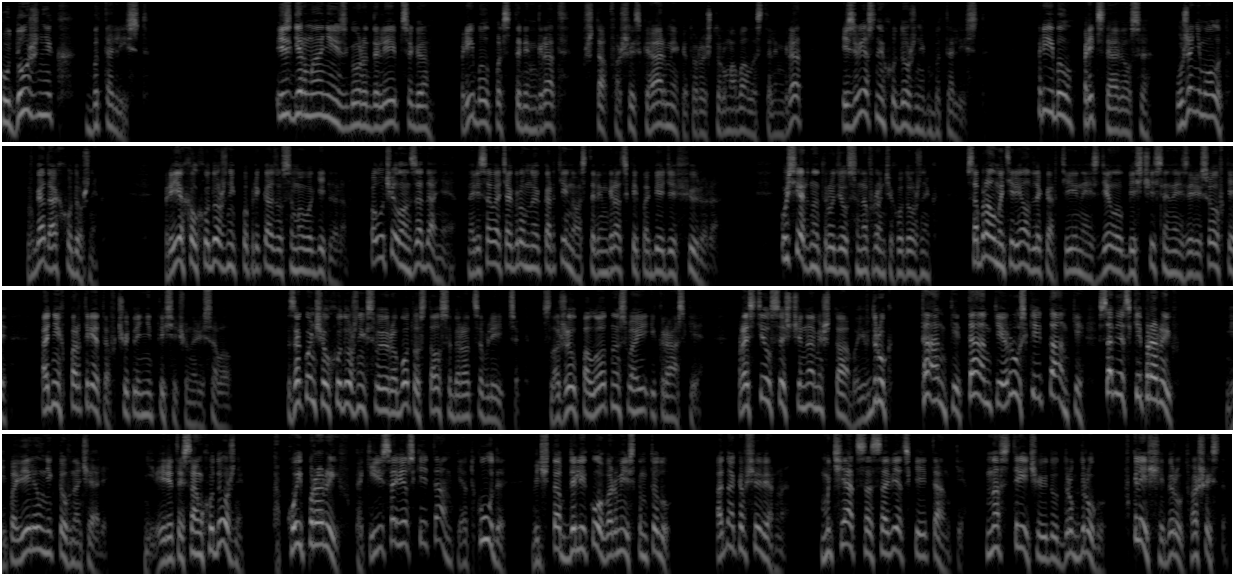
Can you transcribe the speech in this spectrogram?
Художник-баталист Из Германии, из города Лейпцига, прибыл под Сталинград в штаб фашистской армии, которая штурмовала Сталинград, известный художник-баталист. Прибыл, представился. Уже не молод, в годах художник. Приехал художник по приказу самого Гитлера. Получил он задание — нарисовать огромную картину о сталинградской победе фюрера. Усердно трудился на фронте художник. Собрал материал для картины, сделал бесчисленные зарисовки, одних портретов чуть ли не тысячу нарисовал. Закончил художник свою работу, стал собираться в Лейпциг. Сложил полотна свои и краски. Простился с чинами штаба, и вдруг «Танки! Танки! Русские танки! Советский прорыв!» Не поверил никто вначале. Не верит и сам художник. Какой прорыв? Какие советские танки? Откуда? Ведь штаб далеко, в армейском тылу. Однако все верно. Мчатся советские танки. Навстречу идут друг другу. В клещи берут фашистов.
